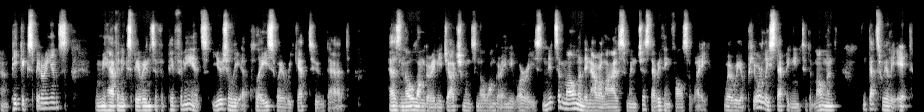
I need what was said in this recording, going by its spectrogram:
uh, peak experience when we have an experience of epiphany, it's usually a place where we get to that has no longer any judgments, no longer any worries. And it's a moment in our lives when just everything falls away, where we are purely stepping into the moment. that's really it.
